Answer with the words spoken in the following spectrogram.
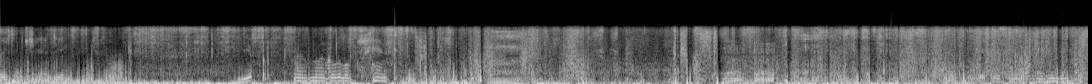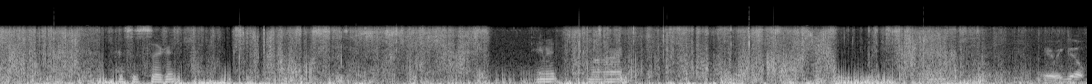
person chanting. Yep, sounds like a little tent. Just a second. Damn it, Alright. Here we go.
